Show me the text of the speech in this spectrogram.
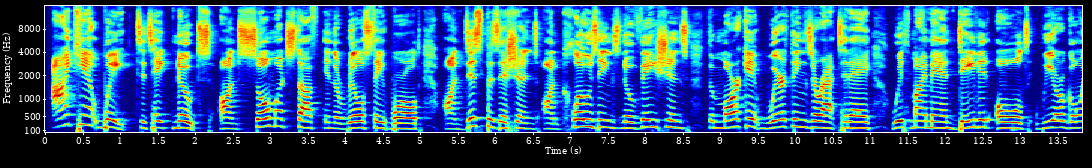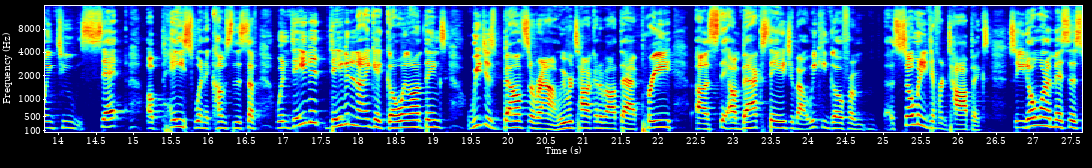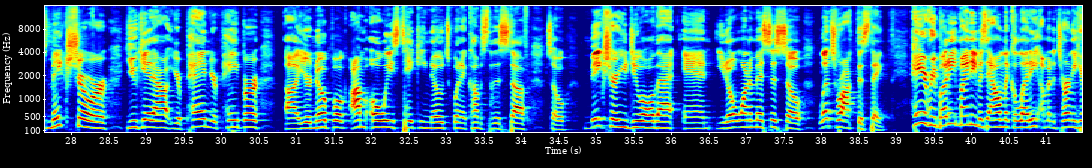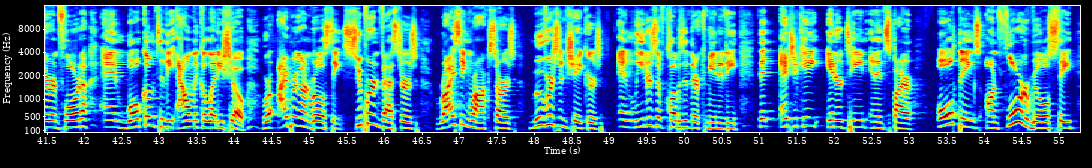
I can't wait to take notes on so much stuff in the real estate world, on dispositions, on closings, novations, the market, where things are at today with my man David Olds. We are going to set a pace when it comes to this stuff. When David, David and I get going on things, we just bounce around. We were talking about that pre uh, stay on backstage about we can go from uh, so many different topics. So you don't want to miss this. Make sure you get out your pen, your paper, uh, your notebook. I'm always taking notes when it comes to this stuff. So make sure you do all that and you don't want to miss this. So let's rock this thing. Hey, everybody, my name is Al Nicoletti. I'm an attorney here in Florida, and welcome to the Al Nicoletti Show, where I bring on real estate super investors, rising rock stars, movers and shakers, and leaders of clubs in their community that educate, entertain, and inspire all things on Florida real estate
